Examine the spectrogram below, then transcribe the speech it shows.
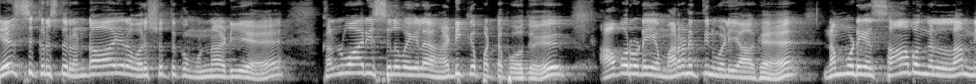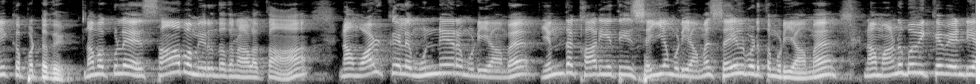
இயேசு கிறிஸ்து ரெண்டாயிரம் வருஷத்துக்கு முன்னாடியே கல்வாரி சிலுவையில் அடிக்கப்பட்ட போது அவருடைய மரணத்தின் வழியாக நம்முடைய சாபங்கள் எல்லாம் நீக்கப்பட்டது. நமக்குள்ளே சாபம் இருந்ததுனால தான் நாம் வாழ்க்கையில் முன்னேற முடியாமல் எந்த காரியத்தையும் செய்ய முடியாமல் செயல்படுத்த முடியாமல் நாம் அனுபவிக்க வேண்டிய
